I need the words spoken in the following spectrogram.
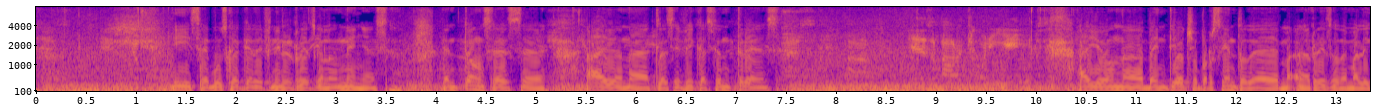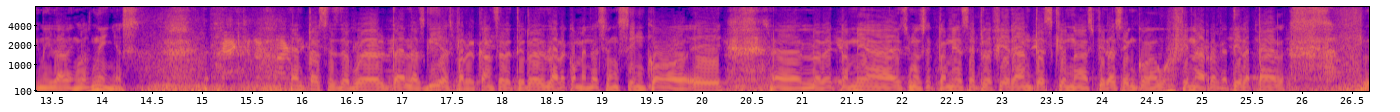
y se busca que definir el riesgo en los niños. Entonces eh, hay una clasificación 3 hay un 28% de riesgo de malignidad en los niños. Entonces, de vuelta a las guías para el cáncer de tiroides, la recomendación 5 e eh, la lobectomía, esmosectomía se prefiere antes que una aspiración con aguja fina repetida para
